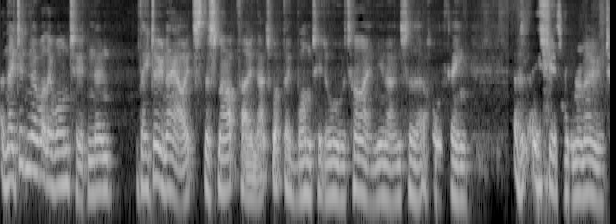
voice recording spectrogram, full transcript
and they didn't know what they wanted, and then they do now. It's the smartphone. That's what they wanted all the time, you know. And so that whole thing uh, issue has been removed.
